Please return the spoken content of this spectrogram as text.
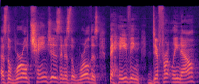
as the world changes and as the world is behaving differently now.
